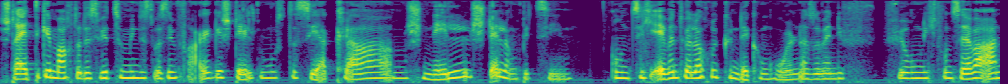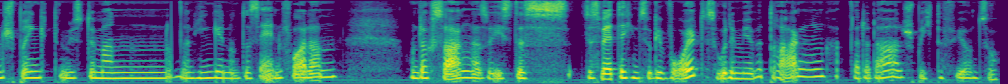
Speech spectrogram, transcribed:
streitig gemacht oder es wird zumindest was in Frage gestellt, muss da sehr klar schnell Stellung beziehen und sich eventuell auch Rückendeckung holen. Also wenn die Führung nicht von selber anspringt, müsste man dann hingehen und das einfordern und auch sagen, also ist das, das weiterhin so gewollt, das wurde mir übertragen, da, da, da, spricht dafür und so.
